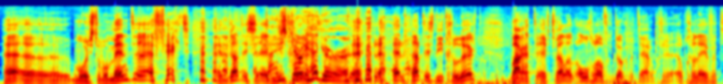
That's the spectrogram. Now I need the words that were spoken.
hè, eh, eh, mooiste momenten effect. En dat is eh, niet gelukt. Hagger. En dat is niet gelukt. Maar het heeft wel een ongelooflijk documentaire opge- opgeleverd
